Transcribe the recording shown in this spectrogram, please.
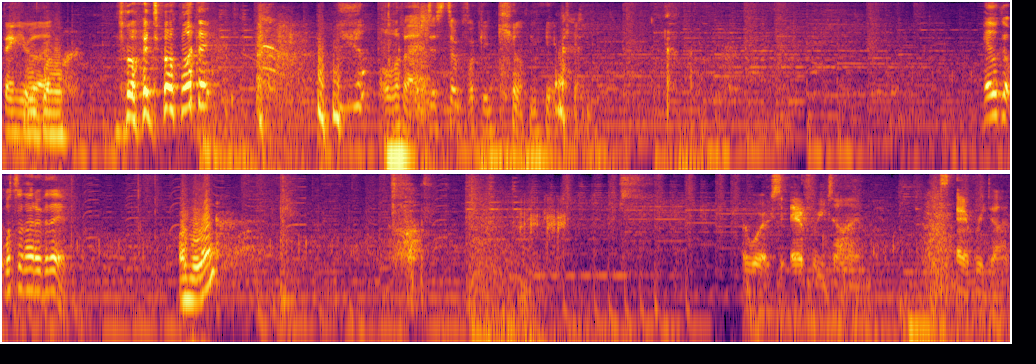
thank you for that. No, I don't want it. All of that just to fucking kill me again. Hey, look at what's that over there? Over there? Works every time. It's every time.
